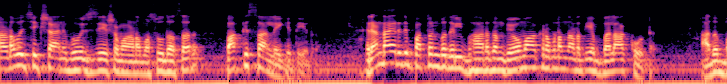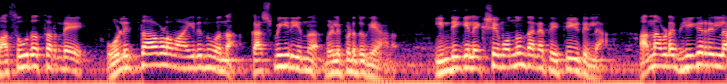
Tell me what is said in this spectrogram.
തടവ് ശിക്ഷ അനുഭവിച്ച ശേഷമാണ് മസൂദ് അസർ പാകിസ്ഥാനിലേക്ക് എത്തിയത്. രണ്ടായിരത്തി പത്തൊൻപതിൽ ഭാരതം വ്യോമാക്രമണം നടത്തിയ ബലാക്കോട്ട് അത് മസൂദ് അസറിന്റെ ഒളിത്താവളമായിരുന്നുവെന്ന് കശ്മീർ ഇന്ന് വെളിപ്പെടുത്തുകയാണ്. ഇന്ത്യയ്ക്ക് ലക്ഷ്യമൊന്നും തന്നെ തെറ്റിയിട്ടില്ല. അന്ന് അവിടെ ഭീകരരില്ല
